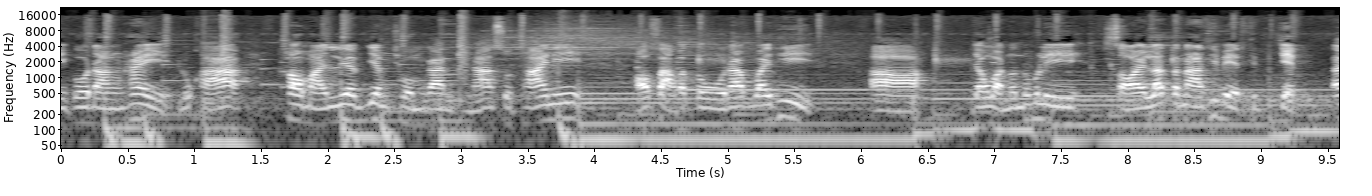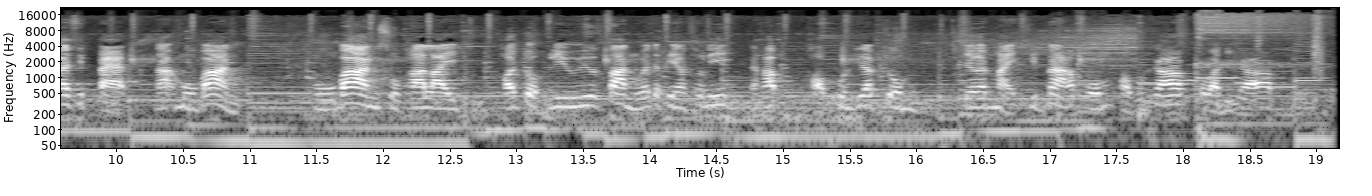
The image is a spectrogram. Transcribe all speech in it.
มีโกดังให้ลูกค้าเข้ามาเยี่ยมเยี่ยมชมกันนะ สุดท้ายนี้ขอฝากประตูนะครับไว้ที่จังหวัดนนทบุรี ซอยรัตนาธิเบศ17เอ้ย18 นะ หมู่บ้าน หมู่บ้านสุภาลัย ขอจบรีวิวสั้นไว้แต่เพียงเท่านี้นะครับ ขอบคุณที่รับชม เจอกันใหม่คลิปหน้าครับผม ขอบคุณครับ สวัสดีครับ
